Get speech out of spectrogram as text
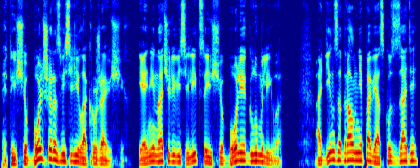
Это еще больше развеселило окружающих, и они начали веселиться еще более глумливо. Один задрал мне повязку сзади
